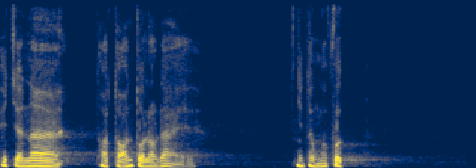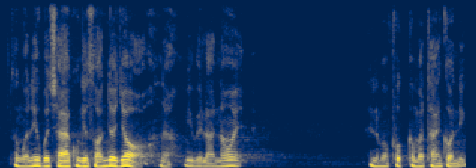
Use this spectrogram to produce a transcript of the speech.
พิจารณาถอดถอนตัวเราได้ นี่ต้องมาฝึกสงวันนี้อุปชาคงจะสอนย่อๆนะมีเวลาน้อยเรามาฝึกกรรมฐานก่อนอีก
